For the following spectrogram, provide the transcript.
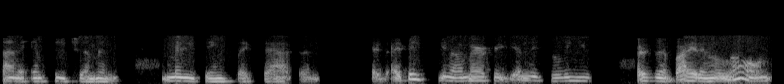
trying to impeach him and many things like that. And I, I think you know America you need to leave President Biden alone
